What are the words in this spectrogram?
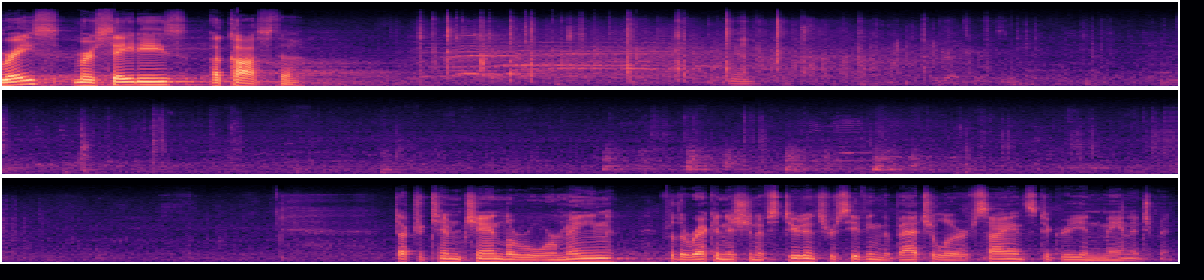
Grace Mercedes Acosta. Dr. Tim Chandler will remain for the recognition of students receiving the Bachelor of Science degree in Management.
